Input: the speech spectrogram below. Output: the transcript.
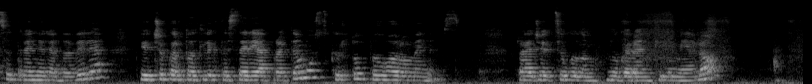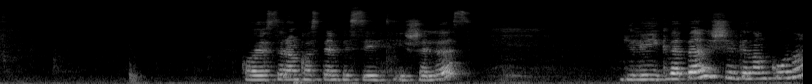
Esu trenerė Dovilė, kviečiu kartu atlikti seriją pratimų skirtų pilvo raumenims. Pradžioje atsigulam nugarą ant kilimėlio. Kojos ir rankos tempėsi į šalis. Giliai įkvepiam, išilginam kūną.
